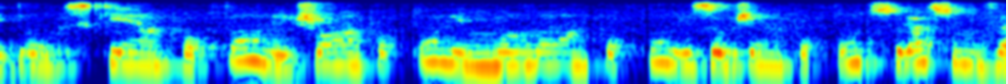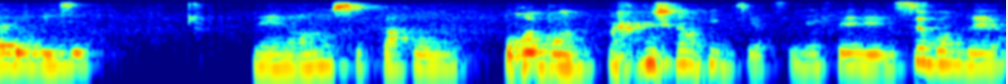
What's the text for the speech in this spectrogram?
Et donc, ce qui est important, les gens importants, les moments importants, les objets importants, ceux-là sont valorisés. Mais vraiment, c'est par euh, rebond, j'ai envie de dire, c'est un effet secondaire.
